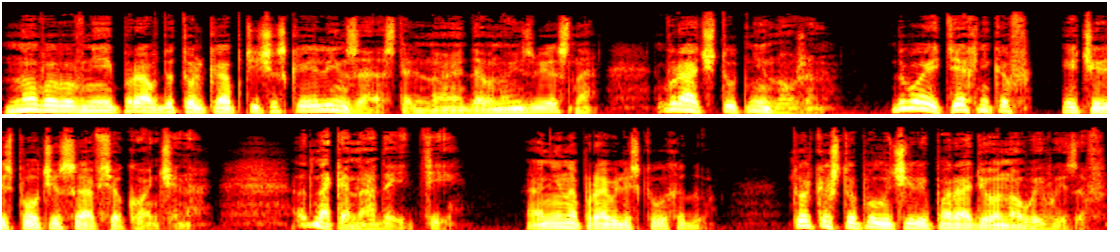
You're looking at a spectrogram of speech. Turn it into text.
Нового в ней, правда, только оптическая линза, остальное давно известно. Врач тут не нужен. Двое техников, и через полчаса все кончено. Однако надо идти. Они направились к выходу. Только что получили по радио новый вызов.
